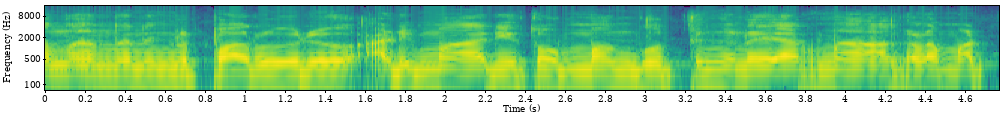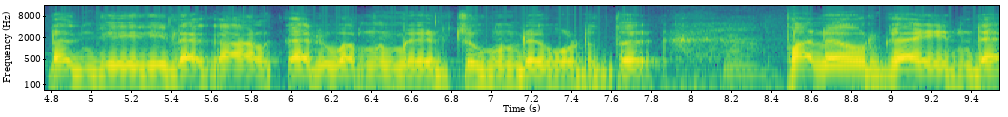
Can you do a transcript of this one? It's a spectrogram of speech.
എന്ന് പറഞ്ഞിട്ടുണ്ടെങ്കിൽ പറൂര് അടിമാലി തൊമ്മം കുത്ത് ഇങ്ങനെ എറണാകുളം മട്ടഞ്ചേരിയിലൊക്കെ ആൾക്കാർ വന്ന് മേടിച്ചു കൊണ്ടുപോയി കൊടുത്ത് പലവർക്കും അതിന്റെ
